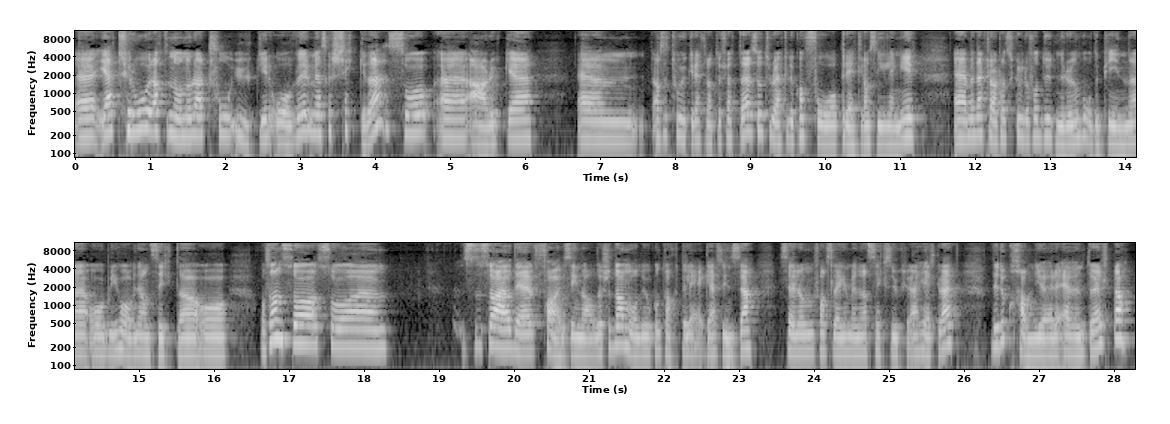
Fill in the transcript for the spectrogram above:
Eh, jeg tror at nå når det er to uker over, men jeg skal sjekke det, så eh, er du ikke um, Altså to uker etter at du fødte, så tror jeg ikke du kan få preklamsi lenger. Men det er klart at skulle du få dundrende hodepine og bli hoven i ansiktet og, og sånn, så, så, så, er jo det faresignaler. Så da må du jo kontakte lege, syns jeg. Selv om fastlegen mener at seks uker er helt greit. Det du kan gjøre eventuelt, da, Eh,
